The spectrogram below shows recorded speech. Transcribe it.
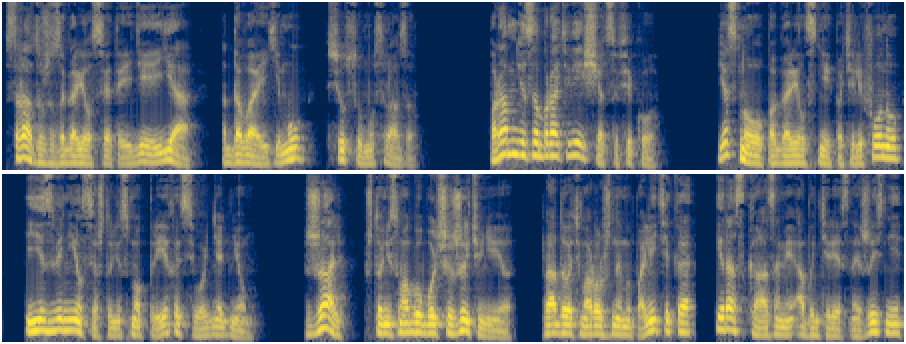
Сразу же загорелся этой идеей я, отдавая ему всю сумму сразу. Пора мне забрать вещи от Софико. Я снова поговорил с ней по телефону и извинился, что не смог приехать сегодня днем. Жаль, что не смогу больше жить у нее, радовать мороженым и политика и рассказами об интересной жизни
